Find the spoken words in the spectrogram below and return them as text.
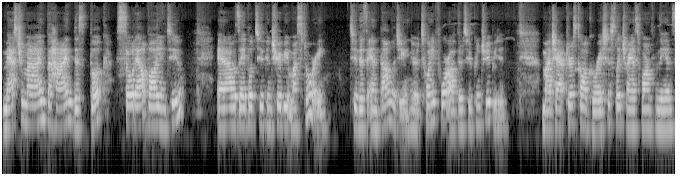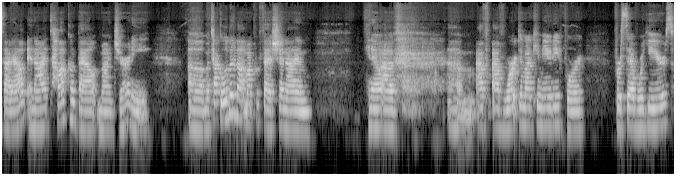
mastermind behind this book, Sold Out Volume 2. And I was able to contribute my story to this anthology. There are 24 authors who contributed. My chapter is called Graciously Transformed from the Inside Out, and I talk about my journey Um, I talk a little bit about my profession. I am, you know, I've um, I've I've worked in my community for for several years.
